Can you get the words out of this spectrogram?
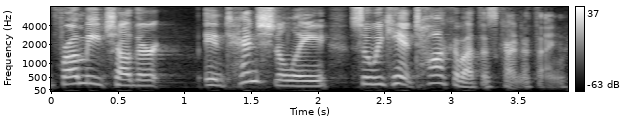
from each other intentionally, so we can't talk about this kind of thing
